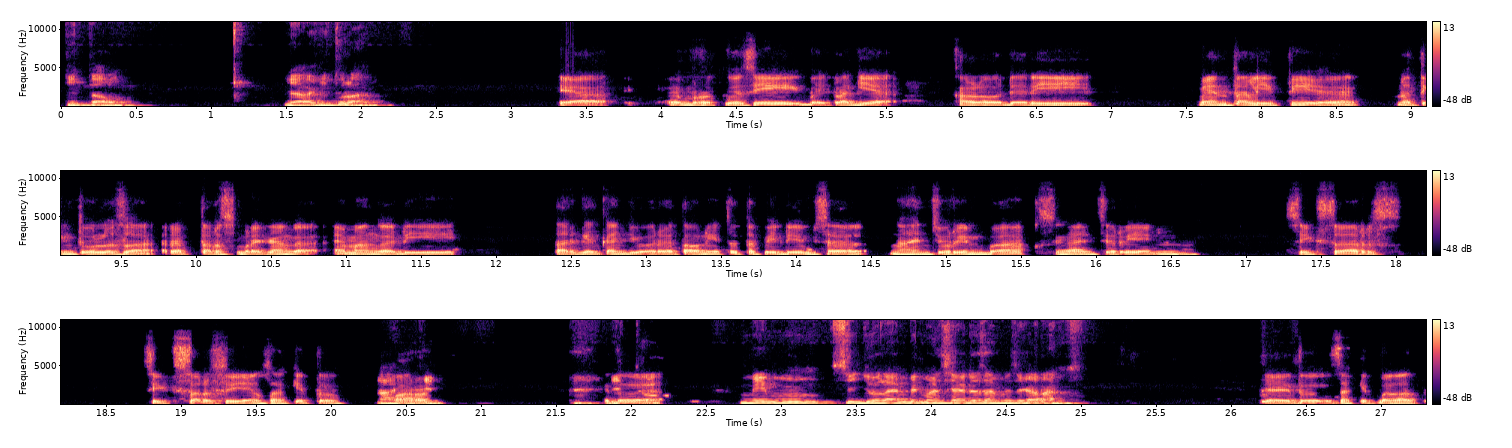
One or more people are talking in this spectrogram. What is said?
titel. Ya gitulah. ya eh, menurut gue sih baik lagi ya. Kalau dari mentality ya nothing tulus lah. Raptors mereka nggak emang nggak ditargetkan juara tahun itu tapi dia bisa ngancurin Bucks ngancurin Sixers. Sixers sih yang sakit tuh Nah, Parah. itu, itu ya. meme si Joel Embiid masih ada sampai sekarang. ya itu sakit banget.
